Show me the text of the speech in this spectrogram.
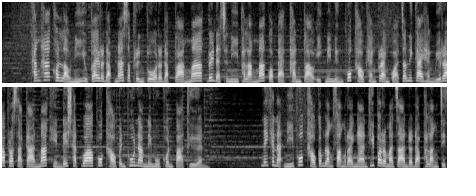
ๆ ทั้ง 5 คนเหล่านี้อยู่ใกล้ระดับหน้าสะพรึงกลัวระดับกลางมาก ด้วยดัชนีพลังมากกว่า 8,000 กล่าวอีกในหนึ่ง พวกเขาแข็งแกร่งกว่าเจ้านิกายแห่งวิราเพราะสาการมากเห็นได้ชัดว่าพวกเขาเป็นผู้นำในหมู่คนป่าเถื่อนในขณะนี้พวกเขากำลังฟังรายงานที่ปรมาจารย์ระดับพลังจิต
